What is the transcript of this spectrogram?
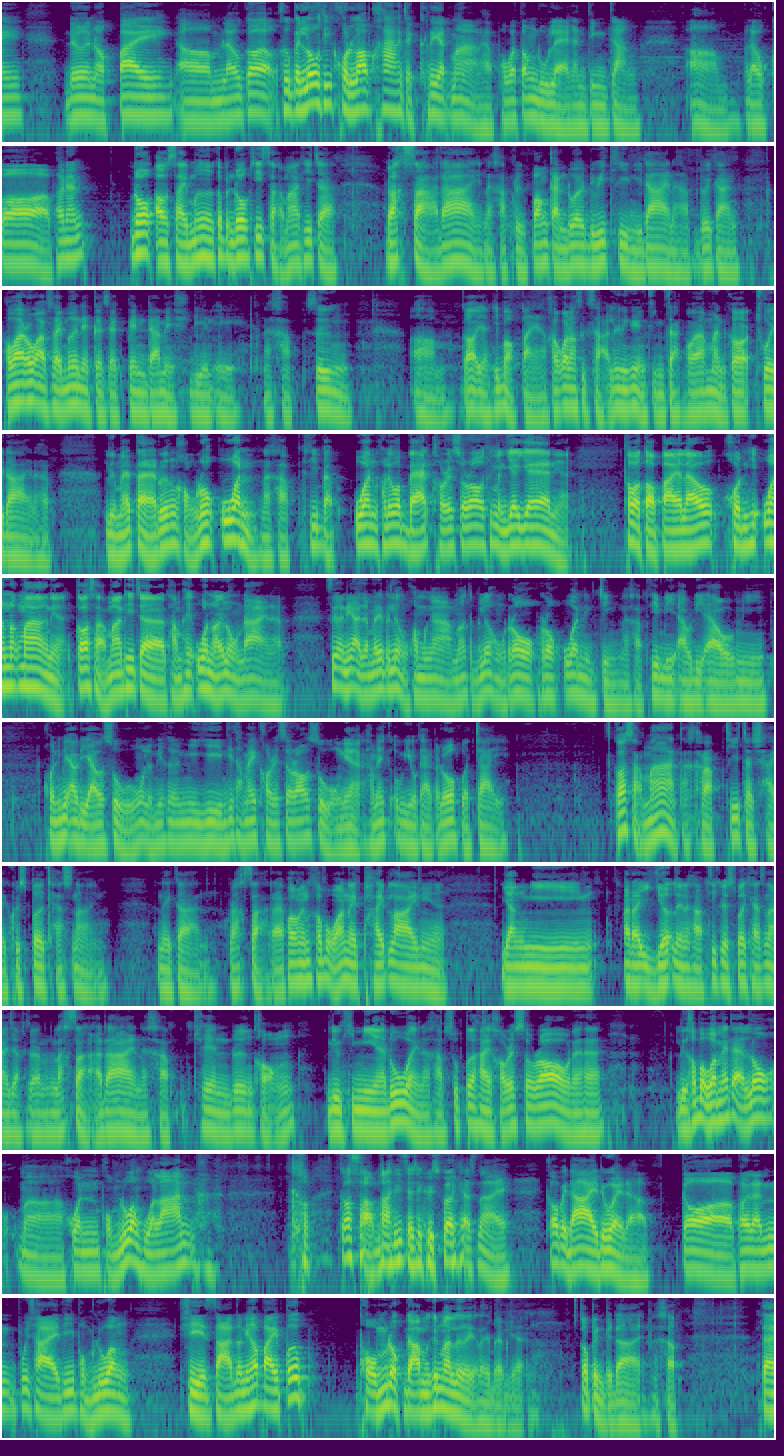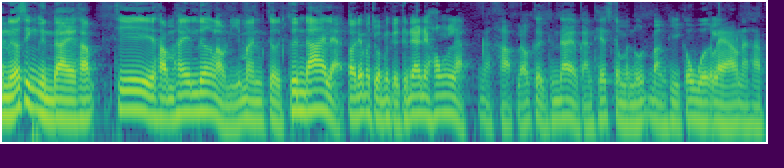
เดินออกไปแล้วก็คือเป็นโรคที่คนรอบข้างจะเครียดมากครับเพราะว่าต้องดูแลกันจริงจังแล้วก็เพราะนั้นโรคอัลไซเมอร์ก็เป็นโรคที่สามารถที่จะรักษาได้นะครับหรือป้องกันด้วยวิธีนี้ได้นะครับด้วยการเพราะว่าโรคอัลไซเมอร์เนี่ยเกิดจากเป็น damage DNA นะครับซึ่งก็อย่างที่บอกไปเขากำลังศึกษาเรื่องนี้กันอย่างจริงจังว่ามันก็ช่วยได้นะครับหรือแม้แต่เรื่องของโรคอ้วนนะครับที่แบบอ้วนเขาเรียกว่า bad cholesterol ที่มันแย่ๆเนี่ย เขาบอกต่อไปแล้วคนที่อ้วนมากๆเนี่ยก็สามารถที่จะทำให้อ้วนน้อยลงได้นะครับซึ่งอันนี้อาจจะไม่ได้เป็นเรื่องของความงามเนาะแต่เป็นเรื่องของโรคโรคอ้วนจริงๆนะครับที่มี LDL มีคนที่มี LDL สูง หรือมีคนมียีนที่ทำให้คอเลสเตอรอลสูงเนี่ยทำให้มีโอกาสเป็นโรคหัวใจ ก็สามารถนะครับที่จะใช้ CRISPR-Cas9 ในการรักษาได้ เพราะงั้นเขาบอกว่าใน pipeline เนี่ยยังมีอะไรอีกเยอะเลยนะครับที่ CRISPR-Cas9 จะรักษาได้นะครับ เช่นเรื่องของ leukemia ด้วยนะครับ super high cholesterol นะฮะหรือเขาบอกว่าแม้แต่โรคคนผมร่วงหัวล้านก็ก็สามารถที่จะใช้ CRISPR-Cas9 เข้าไปได้ด้วยนะครับ ก็เพราะฉะนั้นผู้ชายที่ผมร่วงฉีดสารตัวนี้เข้าไปปุ๊บผมดกดำขึ้นมาเลยอะไรแบบนี้ก็เป็นไปได้นะครับแต่เหนือสิ่งอื่นใดครับที่ทำให้เรื่องเหล่านี้มันเกิดขึ้นได้แหละ ตอนนี้ปัจจุบันมันเกิดขึ้นได้ในห้องแล็บนะครับแล้วเกิดขึ้นได้กับการ test กับมนุษย์บางทีก็ work แล้วนะครับ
